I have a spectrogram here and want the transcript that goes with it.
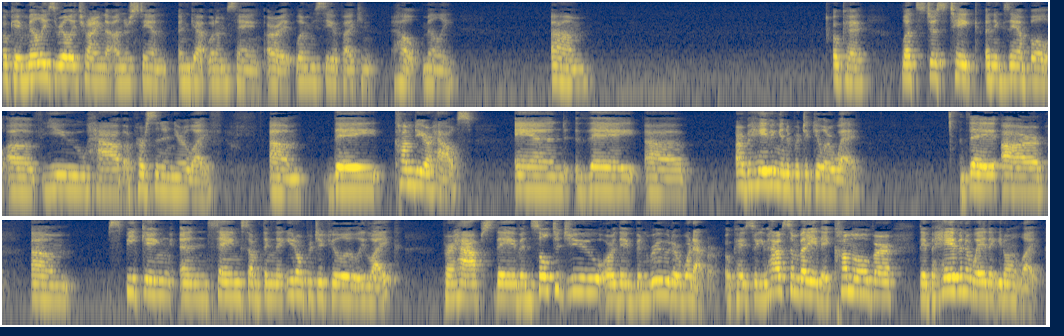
Okay, Millie's really trying to understand and get what I'm saying. All right, let me see if I can help Millie. Um, okay, let's just take an example of you have a person in your life. Um, they come to your house and they uh, are behaving in a particular way. They are um, speaking and saying something that you don't particularly like. Perhaps they've insulted you or they've been rude or whatever. Okay, so you have somebody, they come over, they behave in a way that you don't like.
